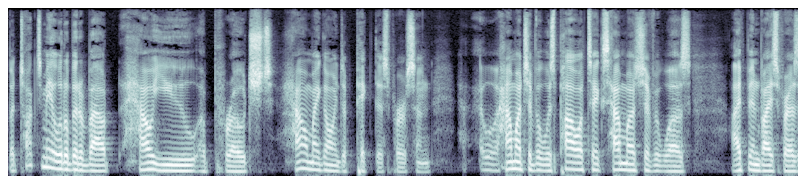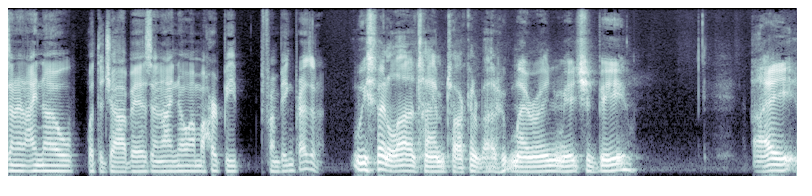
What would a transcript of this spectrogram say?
But talk to me a little bit about how you approached how am I going to pick this person? How much of it was politics? How much of it was I've been vice president, I know what the job is, and I know I'm a heartbeat from being president? We spent a lot of time talking about who my running mate should be I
